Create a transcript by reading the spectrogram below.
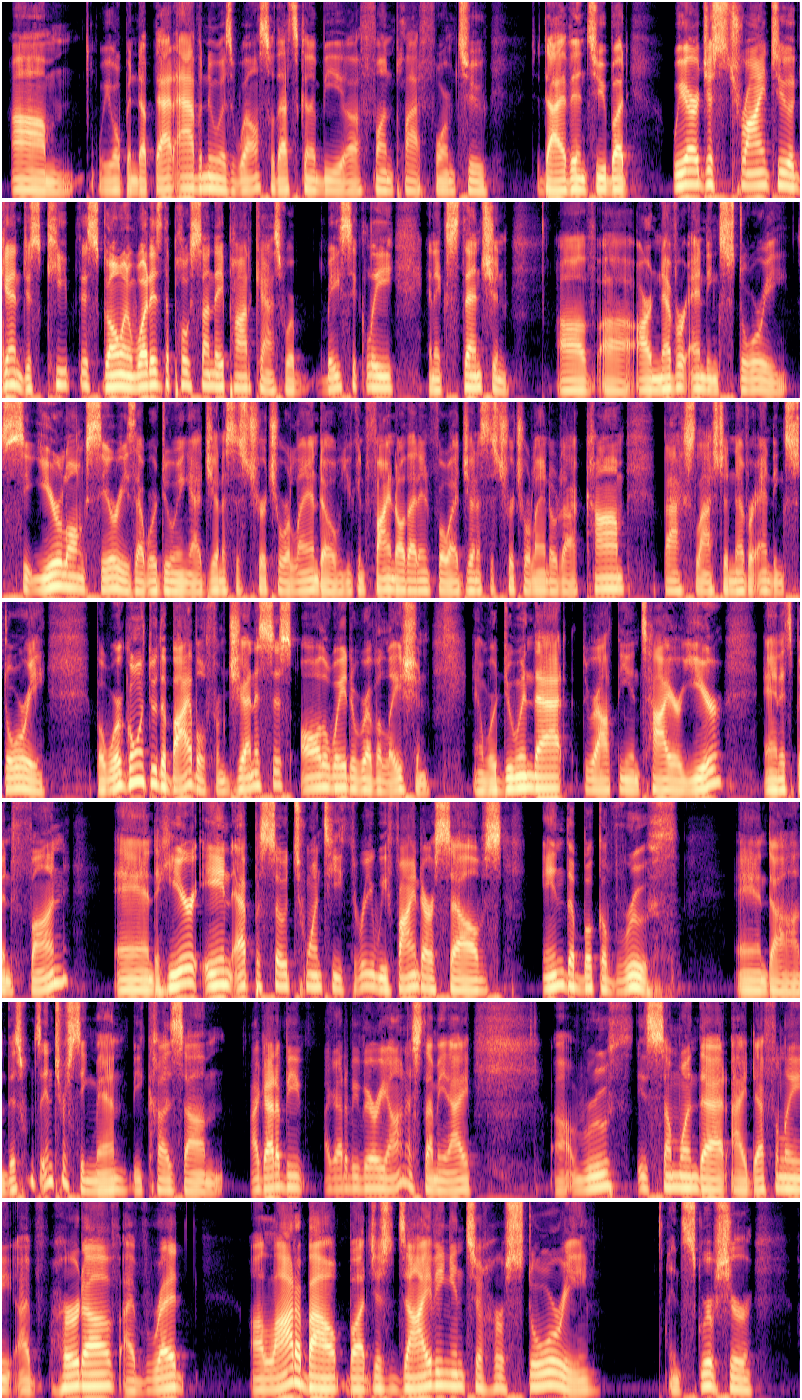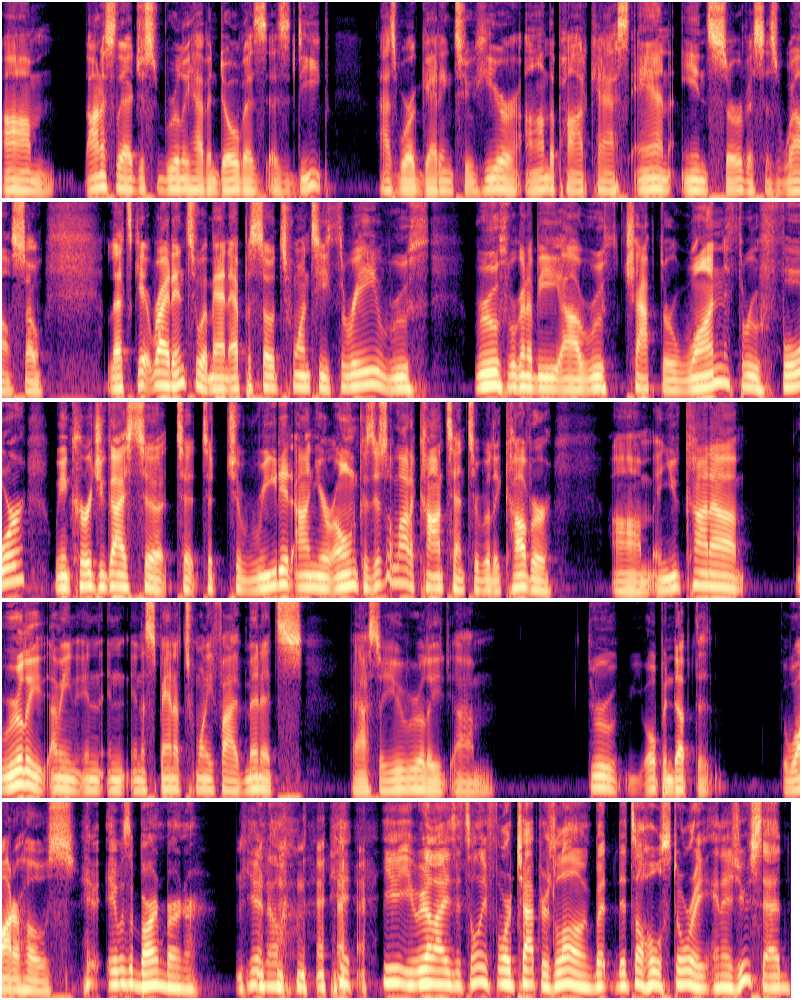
Um, we opened up that avenue as well, so that's going to be a fun platform to to dive into. But we are just trying to again just keep this going. What is the Post Sunday podcast? We're basically an extension of uh, our never-ending story year-long series that we're doing at Genesis Church Orlando. You can find all that info at genesischurchorlando.com backslash the never-ending story. But we're going through the Bible from Genesis all the way to Revelation, and we're doing that throughout the entire year, and it's been fun. And here in episode 23, we find ourselves in the book of Ruth. And uh, this one's interesting, man, because um, I gotta be I gotta be very honest. I mean, I uh, Ruth is someone that I definitely I've heard of, I've read a lot about, but just diving into her story in Scripture, um, honestly, I just really haven't dove as as deep as we're getting to here on the podcast and in service as well. So let's get right into it, man. Episode twenty three, Ruth. Ruth, we're going to be uh, Ruth chapter one through four. We encourage you guys to to to, to read it on your own because there's a lot of content to really cover, um, and you kind of really, I mean, in, in in a span of 25 minutes, Pastor, you really um, threw you opened up the the water hose. It- it was a barn burner. You know, you, you realize it's only four chapters long, but it's a whole story. And as you said,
